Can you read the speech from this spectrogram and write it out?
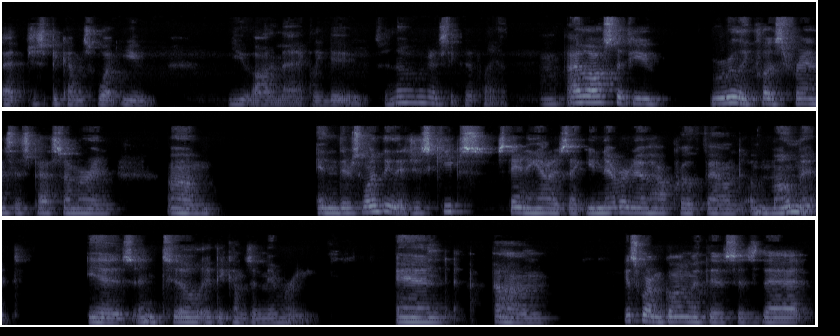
that just becomes what you you automatically do. So no, we're gonna stick to the plan. Um, I lost a few really close friends this past summer and um and there's one thing that just keeps standing out is like you never know how profound a moment is until it becomes a memory and um I guess where i'm going with this is that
